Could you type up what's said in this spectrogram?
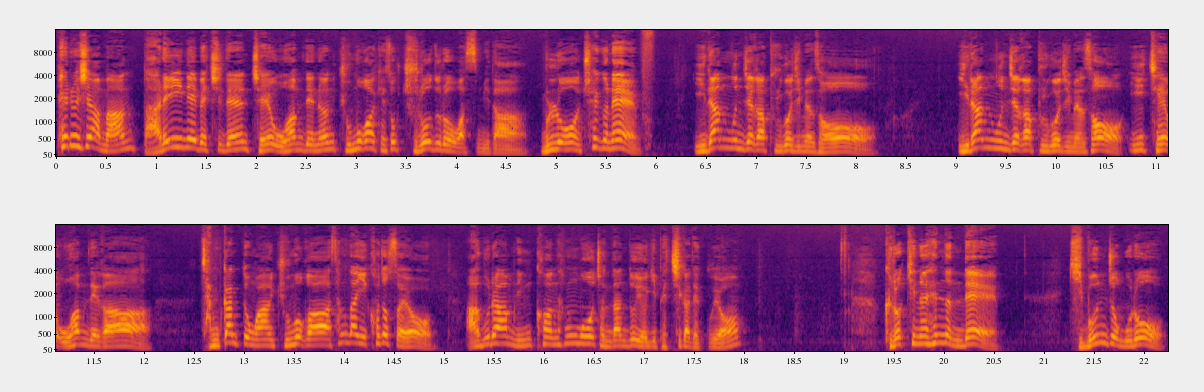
페르시아만 바레인에 배치된 제5함대는 규모가 계속 줄어들어 왔습니다. 물론 최근에 이란 문제가 불거지면서 이란 문제가 불거지면서 이 제5함대가 잠깐 동안 규모가 상당히 커졌어요. 아브라함 링컨 항모 전단도 여기 배치가 됐고요. 그렇기는 했는데 기본적으로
